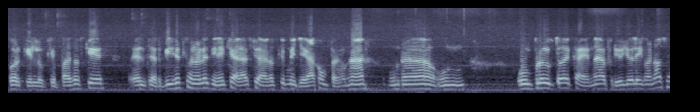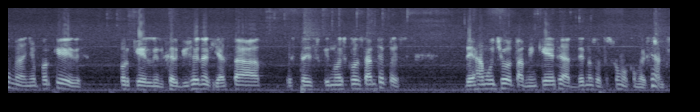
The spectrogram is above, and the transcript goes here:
porque lo que pasa es que el servicio que uno le tiene que dar al ciudadano que me llega a comprar una una un un producto de cadena de frío, yo le digo, no, se me dañó porque, porque el, servicio de energía está, este, no es constante, pues deja mucho también que desear de nosotros como comerciantes.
